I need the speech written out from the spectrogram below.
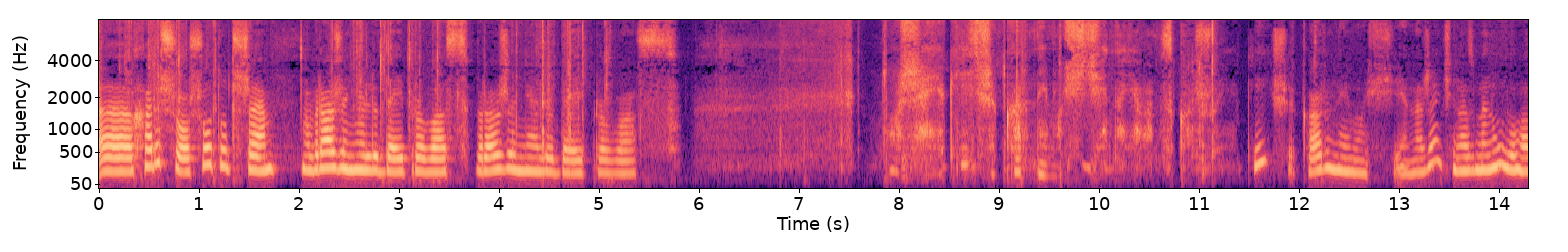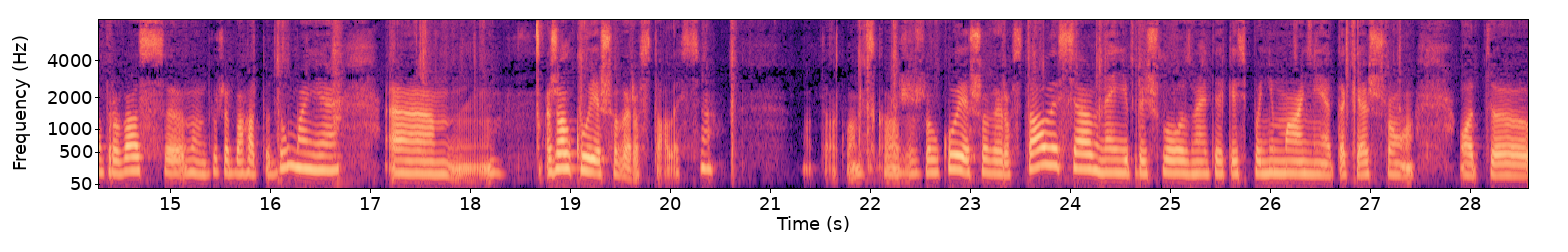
Е, хорошо, що тут ще? Враження людей про вас. Враження людей про вас. Боже, який шикарний мужчина, я вам скажу. Який шикарний мужчина. Женщина з минулого про вас е, ну, дуже багато думає. Ем, жалкує, що ви розсталися. Отак вам скажу. Жалкує, що ви розсталися. В неї прийшло, знаєте, якесь понімання таке, що от е,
